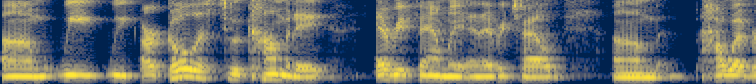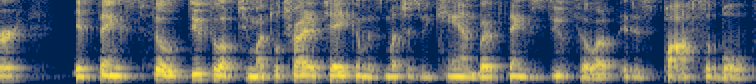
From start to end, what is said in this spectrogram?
Um, we we our goal is to accommodate every family and every child. Um, however, if things fill, do fill up too much, we'll try to take them as much as we can. But if things do fill up, it is possible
